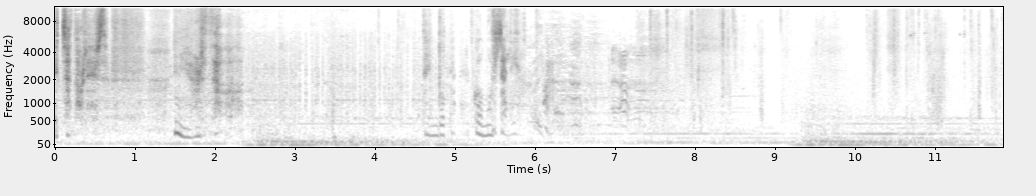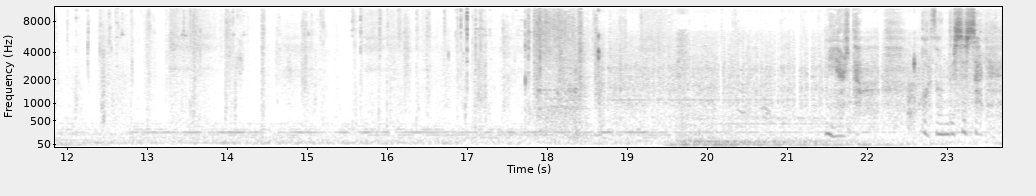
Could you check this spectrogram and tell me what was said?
Acechadores. Mierda. Tengo que ver cómo salir. Mierda. ¿Por dónde se sale?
